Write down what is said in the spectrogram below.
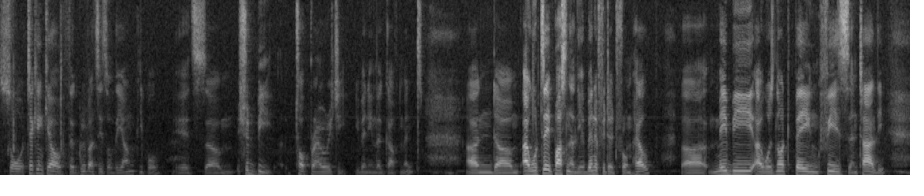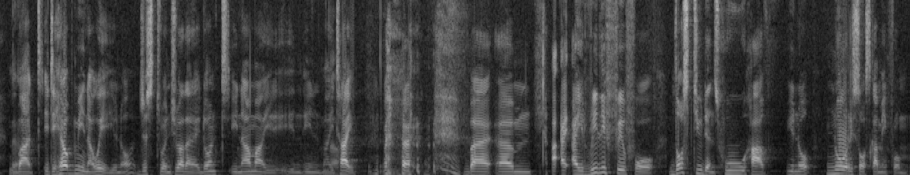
So taking care of the grievances of the young people it's um, should be top priority even in the government. And um, I would say personally I benefited from HELB. Uh, maybe I was not paying fees entirely, Yeah. but it helped me in a way, you know, just to ensure that I don't enamor in, in my No. type. but um, I, I really feel for those students who have, you know, no resource coming from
